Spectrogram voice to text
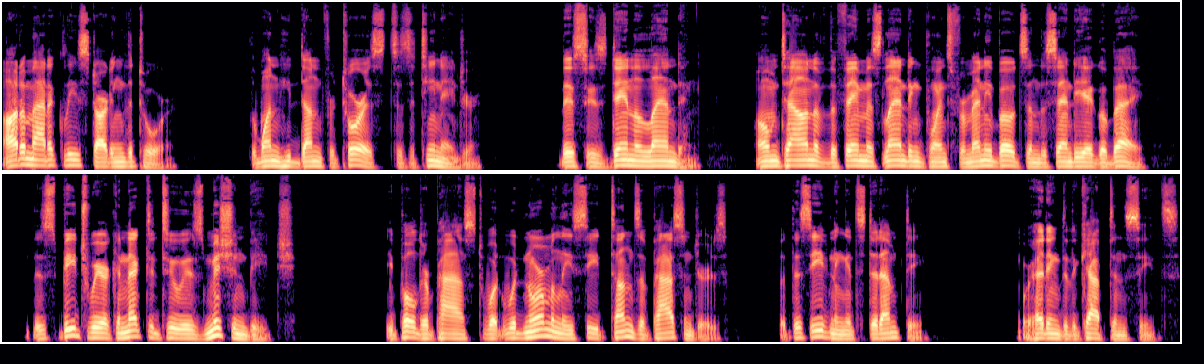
automatically starting the tour. The one he'd done for tourists as a teenager. This is Dana Landing, hometown of the famous landing points for many boats in the San Diego Bay. This beach we are connected to is Mission Beach. He pulled her past what would normally seat tons of passengers but this evening it stood empty. We're heading to the captain's seats.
